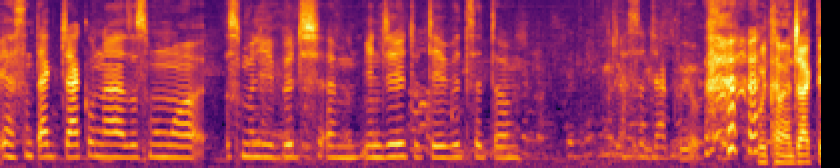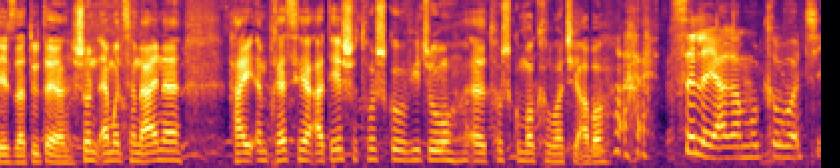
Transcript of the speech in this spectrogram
ja som tak džakona, zo smo mo smeli byť um, jen džil tu te vice, to ja so džakuju. Utrame džak te za tute šun emocionalne Haj, impresja, a też troszkę widzę, e, troszkę mokre oczy, albo? Cyle jara mokre oczy.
